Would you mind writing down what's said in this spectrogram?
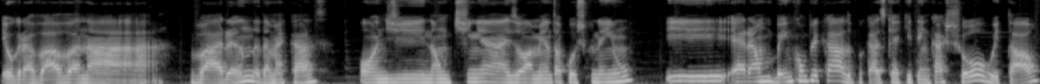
eu gravava na varanda da minha casa, onde não tinha isolamento acústico nenhum e era bem complicado, por causa que aqui tem cachorro e tal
